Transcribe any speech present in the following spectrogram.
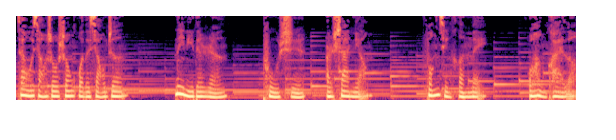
在我小时候生活的小镇，那里的人朴实而善良，风景很美，我很快乐。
